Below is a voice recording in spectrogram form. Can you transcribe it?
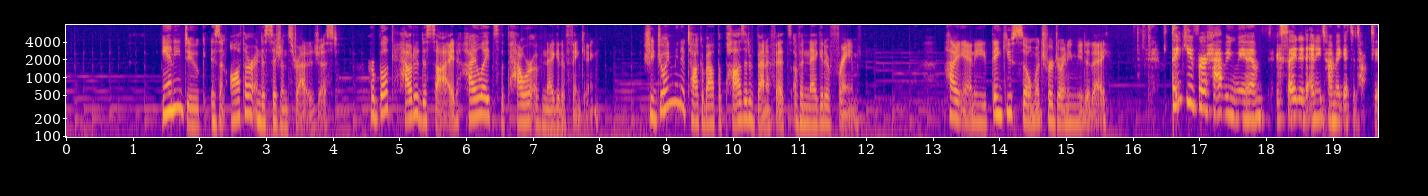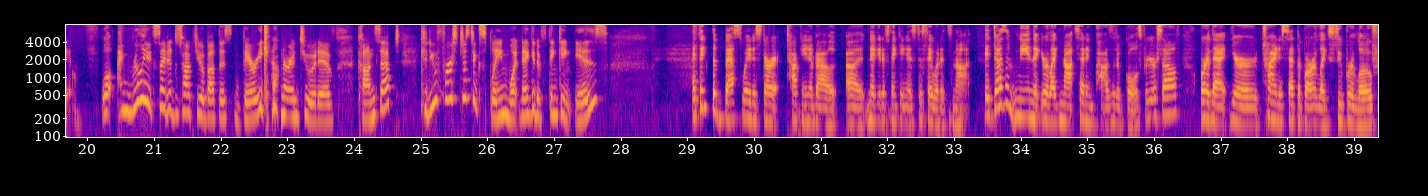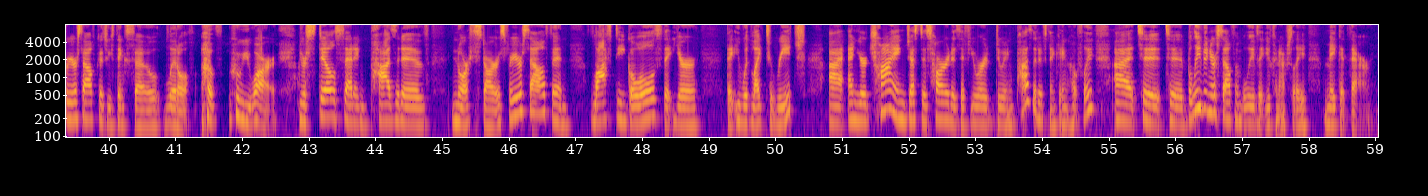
Annie Duke is an author and decision strategist. Her book, How to Decide, highlights the power of negative thinking. She joined me to talk about the positive benefits of a negative frame. Hi, Annie. Thank you so much for joining me today. Thank you for having me. I'm excited anytime I get to talk to you. Well, I'm really excited to talk to you about this very counterintuitive concept. Could you first just explain what negative thinking is? I think the best way to start talking about uh, negative thinking is to say what it's not. It doesn't mean that you're like not setting positive goals for yourself or that you're trying to set the bar like super low for yourself because you think so little of who you are. You're still setting positive north stars for yourself and lofty goals that you're that you would like to reach. Uh, and you're trying just as hard as if you were doing positive thinking, hopefully, uh, to, to believe in yourself and believe that you can actually make it there.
